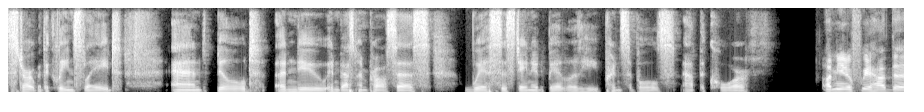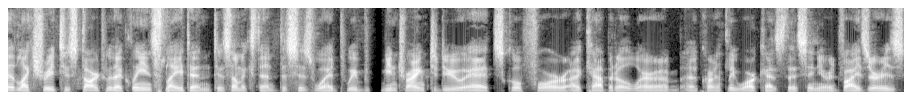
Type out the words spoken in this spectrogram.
start with a clean slate and build a new investment process with sustainability principles at the core? I mean, if we had the luxury to start with a clean slate, and to some extent, this is what we've been trying to do at Scope 4 uh, Capital, where I currently work as the senior advisor, is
